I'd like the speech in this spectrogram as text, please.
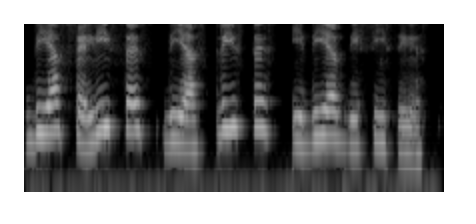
días felices, días tristes y días difíciles,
